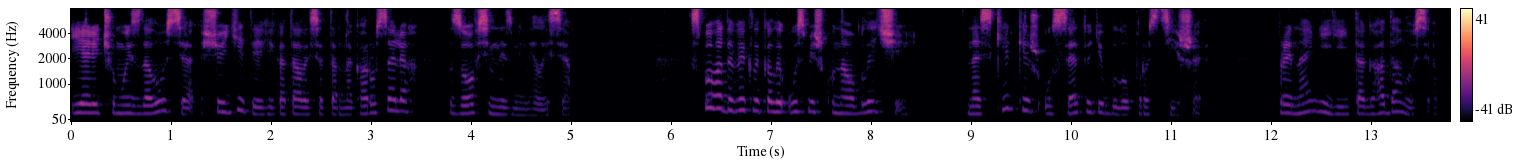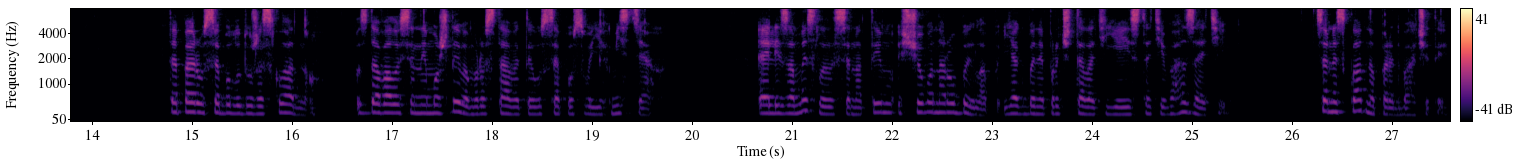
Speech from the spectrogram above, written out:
І Елі чомусь здалося, що й діти, які каталися там на каруселях, зовсім не змінилися. Спогади викликали усмішку на обличчі, наскільки ж усе тоді було простіше, принаймні їй так гадалося. Тепер усе було дуже складно, здавалося неможливим розставити усе по своїх місцях. Елі замислилася над тим, що вона робила б, якби не прочитала тієї статті в газеті. Це нескладно передбачити,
